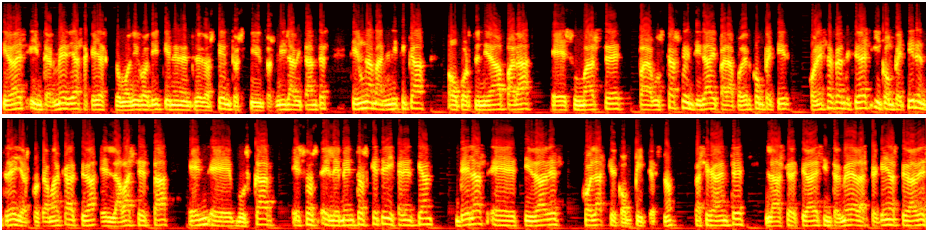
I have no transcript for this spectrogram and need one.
ciudades intermedias, aquellas que, como digo, tienen entre 200 y 500 mil habitantes, tienen una magnífica oportunidad para eh, sumarse, para buscar su identidad y para poder competir con esas grandes ciudades y competir entre ellas, porque de la ciudad, en la base está en buscar esos elementos que te diferencian de las ciudades con las que compites, ¿no? Básicamente, las ciudades intermedias, las pequeñas ciudades,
